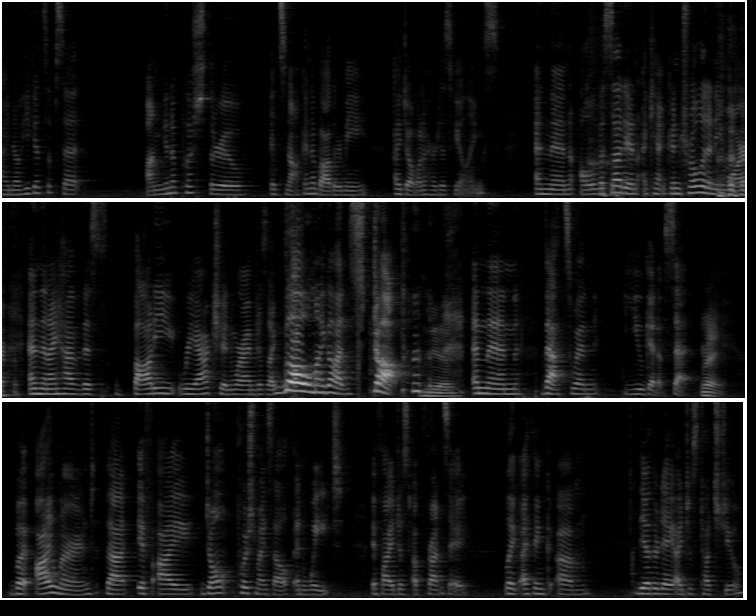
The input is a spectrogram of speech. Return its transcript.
I know he gets upset. I'm gonna push through. It's not gonna bother me. I don't want to hurt his feelings. And then all of a sudden, I can't control it anymore. And then I have this body reaction where I'm just like, oh my God, stop. yeah and then that's when you get upset. right But I learned that if I don't push myself and wait, if I just upfront say, like, I think um, the other day I just touched you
